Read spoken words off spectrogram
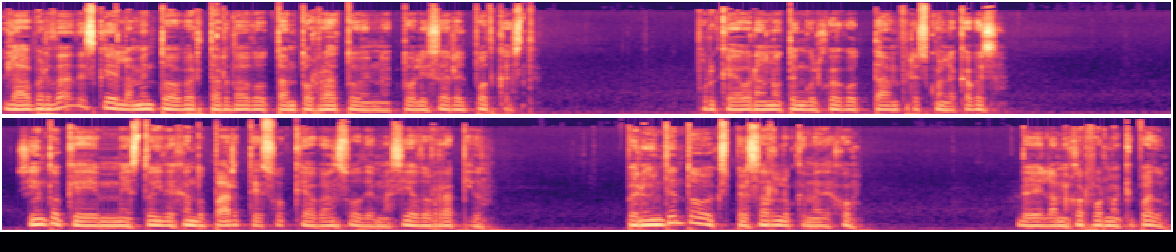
La verdad es que lamento haber tardado tanto rato en actualizar el podcast, porque ahora no tengo el juego tan fresco en la cabeza. Siento que me estoy dejando partes o que avanzo demasiado rápido, pero intento expresar lo que me dejó, de la mejor forma que puedo.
